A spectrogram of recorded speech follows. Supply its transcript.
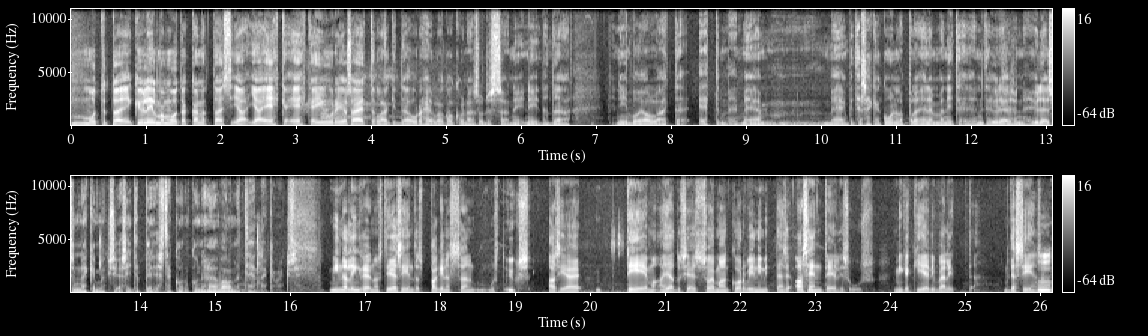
mutta toi, kyllä ilman muuta kannattaisi ja, ja ehkä, ehkä juuri jos ajatellaankin tämä urheilua kokonaisuudessaan, niin, niin, tota, niin voi olla, että, että meidän, meidän pitäisi ehkä kuunnella paljon enemmän niitä, niitä yleisön, yleisön näkemyksiä siitä pelistä kuin, kuin ihan valmentajan näkemyksiä. Minna Lindgren nosti esiin tuossa pakinassaan yksi asia teema, ajatus jäi soimaan korviin, nimittäin se asenteellisuus, minkä kieli välittää. Mitä siihen mm.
